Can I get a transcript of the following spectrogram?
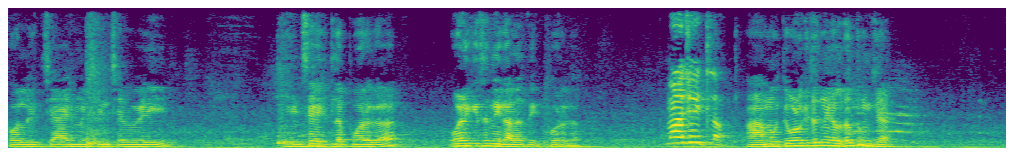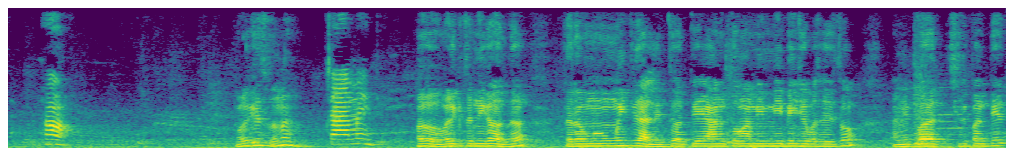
कॉलेजच्या ॲडमिशनच्या वेळी ह्यांच्या इथलं पोरग ओळखीचं निघालं ते पोरग. माझ्या इथलं? हा मग ते ओळखीचं निघालं होतं तुमच्या? हा. ओळखीच होतं ना? काय माहिती? हो ओळखीचं निघालं होतं. तर मग माहिती झाली. तर ते आणि तो आम्ही मी बेंचवर बसायचो. आणि परत शिल्पन ते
